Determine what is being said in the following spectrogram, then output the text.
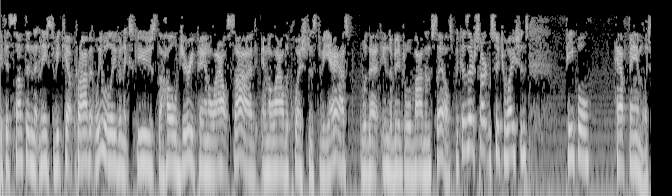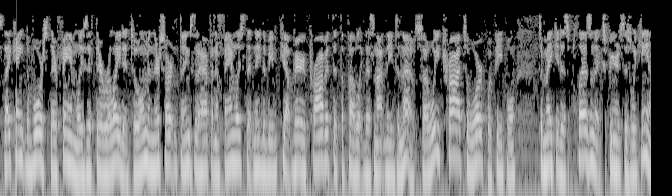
If it's something that needs to be kept private, we will even excuse the whole jury panel outside and allow the questions to be asked with that individual by themselves. Because there's certain situations people have families. They can't divorce their families if they're related to them, and there's certain things that happen in families that need to be kept very private that the public does not need to know. So we try to work with people to make it as pleasant an experience as we can.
